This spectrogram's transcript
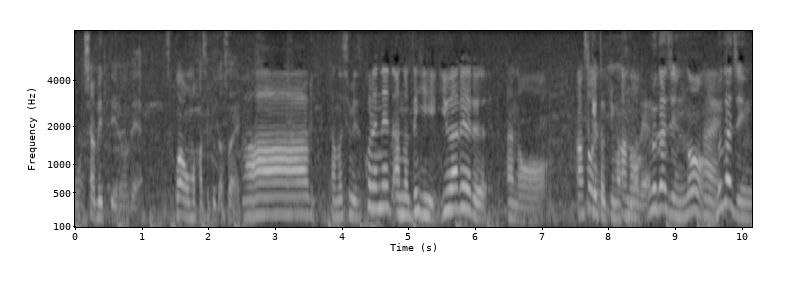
もう喋っているのでそこはお任せください。あー楽しみです。これねあのぜひ URL あのあつけときますので。無我人の、はい。無我人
